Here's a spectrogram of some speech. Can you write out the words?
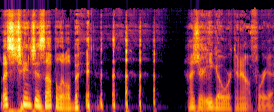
Let's change this up a little bit. how's your ego working out for you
